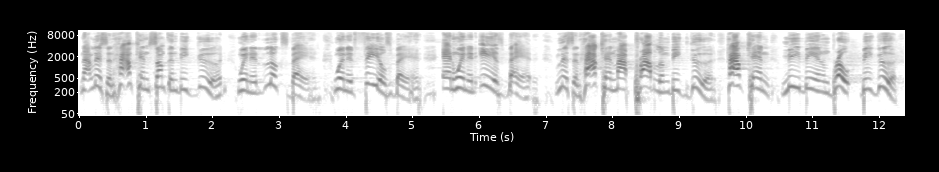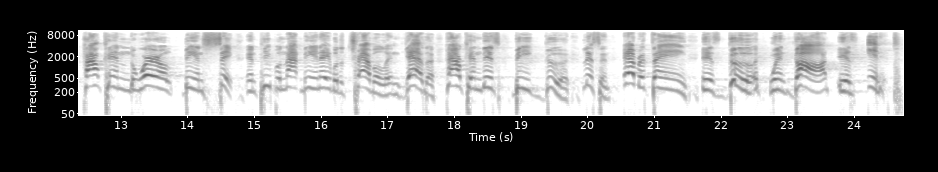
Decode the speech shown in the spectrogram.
Now, listen, how can something be good when it looks bad, when it feels bad, and when it is bad? Listen, how can my problem be good? How can me being broke be good? How can the world being sick and people not being able to travel and gather, how can this be good? Listen, everything is good when God is in it.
